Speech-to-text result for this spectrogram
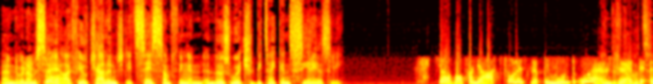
And when I'm saying Yeah. I feel challenged, it says something, and, and those words should be taken seriously. Ja, waarvan die hart vol is, loop die mond oor. Inderdaad. So,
